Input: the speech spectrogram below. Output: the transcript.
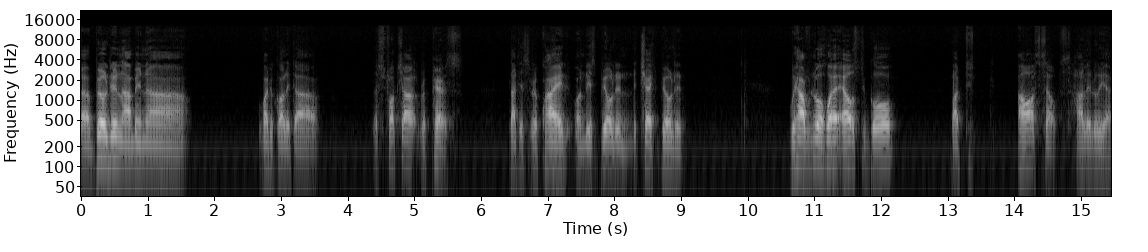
uh, building. I mean, uh, what do you call it? The structural repairs that is required on this building, the church building. We have nowhere else to go but ourselves. Hallelujah.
